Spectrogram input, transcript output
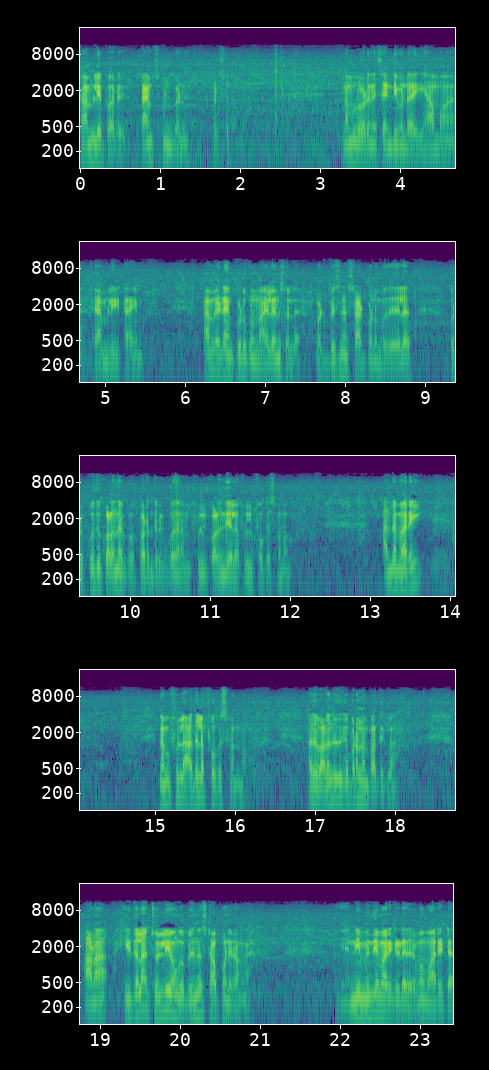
ஃபேமிலியை பாரு டைம் ஸ்பெண்ட் பண்ணு அப்படி சொல்லுவாங்க நம்மளும் உடனே சென்டிமெண்ட் ஆகி ஆமாம் ஃபேமிலி டைம் ஃபேமிலி டைம் கொடுக்கணும் நான் இல்லைன்னு சொல்ல பட் பிஸ்னஸ் ஸ்டார்ட் பண்ணும்போது இதில் ஒரு புது குழந்தை இப்போ பிறந்திருக்கும் போது நம்ம ஃபுல் குழந்தையில ஃபுல் ஃபோக்கஸ் பண்ணுவோம். அந்த மாதிரி நம்ம ஃபுல்லாக அதில் ஃபோக்கஸ் பண்ணணும். அது வளர்ந்ததுக்கப்புறம் நம்ம பார்த்துக்கலாம் ஆனால் இதெல்லாம் சொல்லி உங்கள் பிஸ்னஸ் ஸ்டாப் பண்ணிடுவாங்க. நீ முந்தைய மாதிரி கிடையாது ரொம்ப மாறிட்ட.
